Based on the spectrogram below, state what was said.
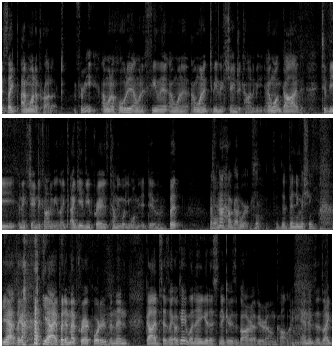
it's like I want a product. for me. I want to hold it. I want to feel it. I want to. I want it to be an exchange economy. I want God to be an exchange economy. Like I give you prayers. Tell me what you want me to do. Mhm. But that's Yeah. not how God works. Yeah. The vending machine. Yeah, it's like yeah, I put in my prayer quarters, and then God says like, okay, well now you get a Snickers bar of your own calling, and it's, it's like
